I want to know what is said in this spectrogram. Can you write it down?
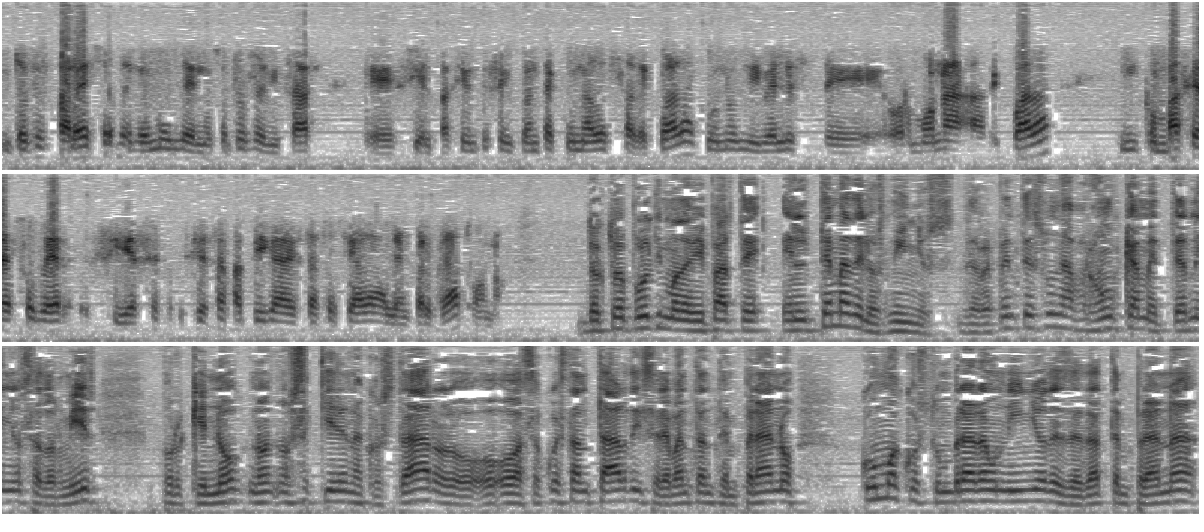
Entonces, para eso debemos de nosotros revisar eh, si el paciente se encuentra con una dosis adecuada, con unos niveles de hormona adecuada, y con base a eso ver si, ese, si esa fatiga está asociada a la enfermedad o no. Doctor, por último de mi parte, el tema de los niños. De repente es una bronca meter niños a dormir porque no, no, no se quieren acostar o, se acuestan tarde y se levantan temprano. ¿Cómo acostumbrar a un niño desde edad temprana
